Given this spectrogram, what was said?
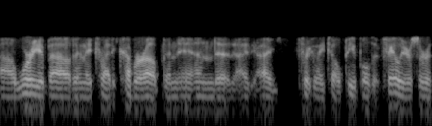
uh, worry about and they try to cover up, and and uh, I, I frequently tell people that failures are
